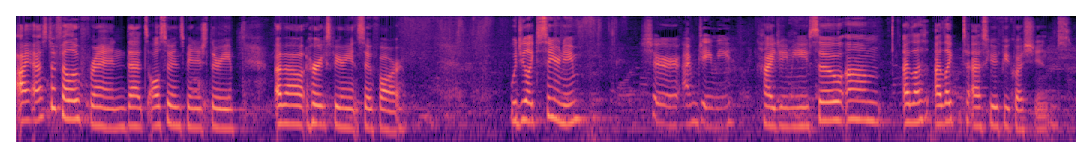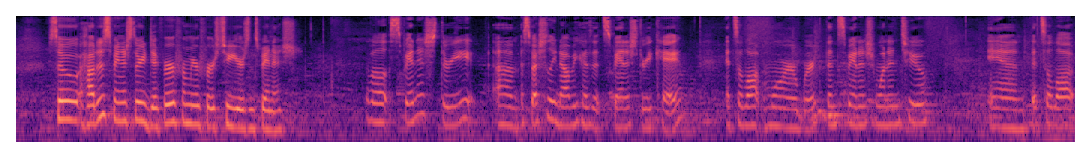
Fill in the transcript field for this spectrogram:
I asked a fellow friend that's also in Spanish 3 about her experience so far. Would you like to say your name? Sure, I'm Jamie. Hi, Jamie. So, um, I'd, le- I'd like to ask you a few questions. So, how does Spanish 3 differ from your first two years in Spanish? Well, Spanish 3, um, especially now because it's Spanish 3K, it's a lot more work than Spanish 1 and 2, and it's a lot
